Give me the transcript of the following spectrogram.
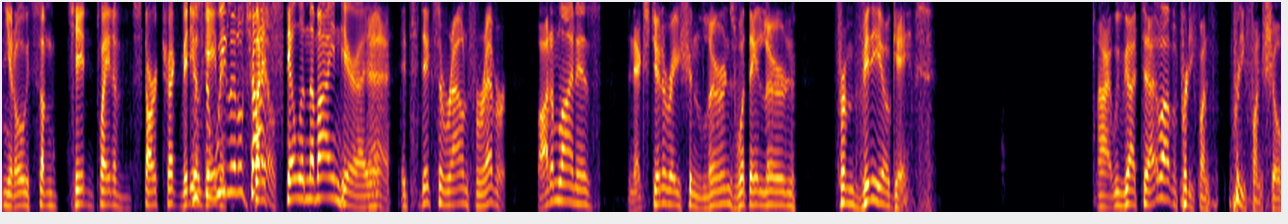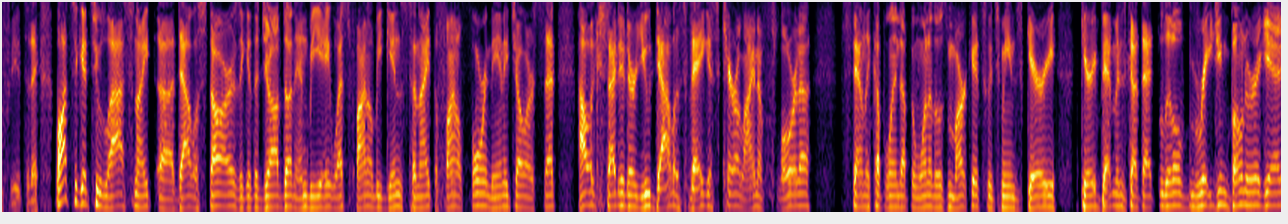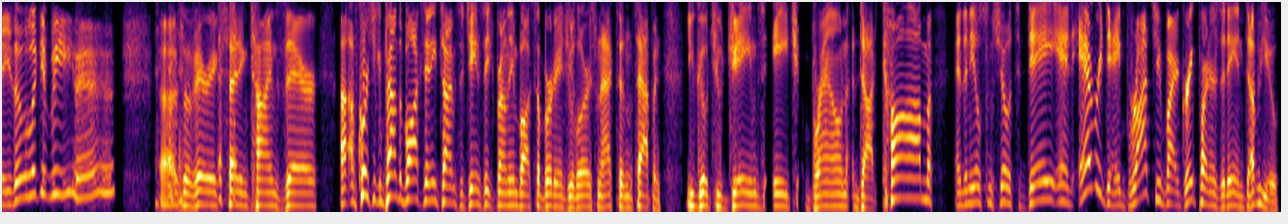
you know, some kid playing a Star Trek video Just game. a wee and- little child. but it's still in the mind here. I- Yeah, it sticks around forever. Bottom line is, the next generation learns what they learn from video games. All right, we've got uh, we'll have a pretty fun, pretty fun show for you today. Lots to get to. Last night, uh, Dallas Stars they get the job done. NBA West Final begins tonight. The Final Four in the NHL are set. How excited are you? Dallas, Vegas, Carolina, Florida. Stanley Cup will end up in one of those markets, which means Gary Gary Bettman's got that little raging boner again. He's oh look at me. Eh." Uh, so very exciting times there. Uh, of course, you can pound the box anytime. It's the James H. Brown inbox. Alberta Injury Lawyers. When accidents happen, you go to jameshbrown.com. And the Nielsen Show today and every day brought to you by our great partners at A&W,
